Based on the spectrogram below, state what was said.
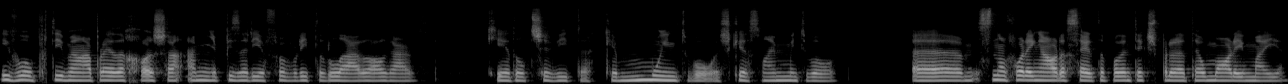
e vou a Portimão, à Praia da Rocha, à minha pizzaria favorita de lá do Algarve, que é a Dolce Vita, que é muito boa. Esqueçam, é muito boa. Um, se não forem à hora certa, podem ter que esperar até uma hora e meia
